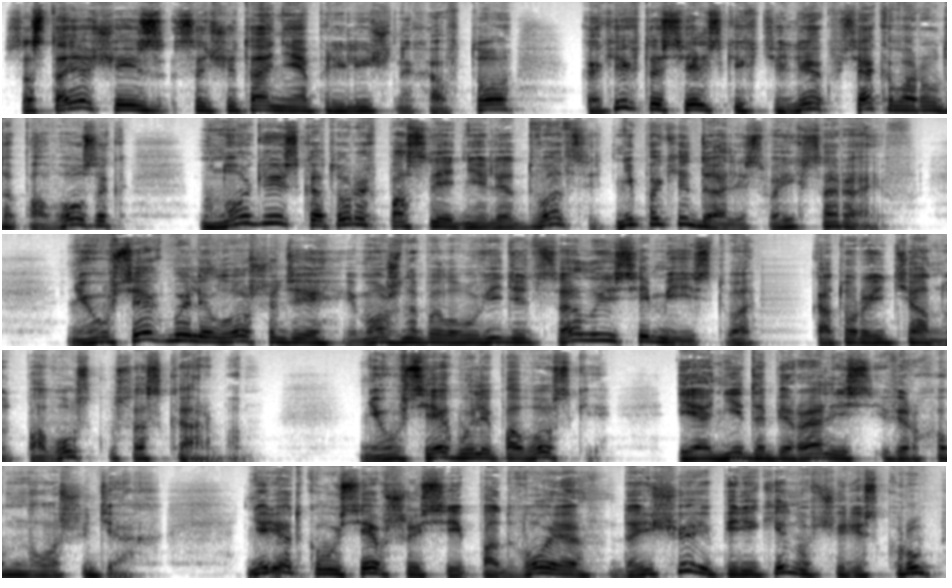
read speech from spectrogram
состоящая из сочетания приличных авто, каких-то сельских телег, всякого рода повозок, многие из которых последние лет двадцать не покидали своих сараев. Не у всех были лошади, и можно было увидеть целые семейства, которые тянут повозку со скарбом. Не у всех были повозки, и они добирались верхом на лошадях, нередко усевшись и по да еще и перекинув через круп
